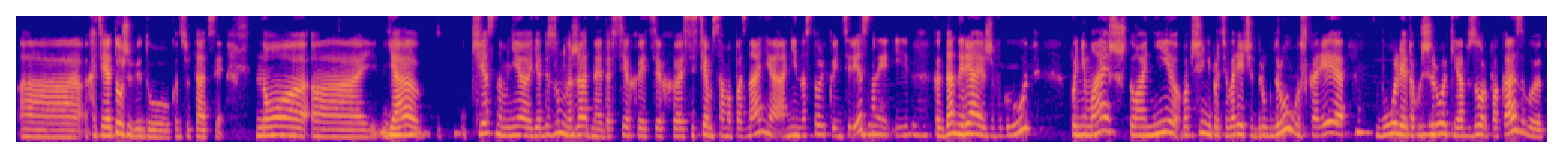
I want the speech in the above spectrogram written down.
а, хотя я тоже веду консультации, но а, я честно, мне я безумно жадная до всех этих э, систем самопознания. Они настолько интересные, и когда ныряешь вглубь, понимаешь, что они вообще не противоречат друг другу, скорее более такой широкий обзор показывают,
